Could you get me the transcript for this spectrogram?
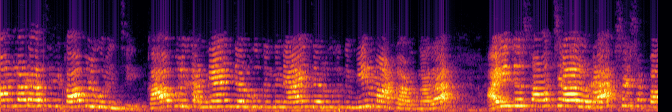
మాట్లాడాల్సింది కాపుల గురించి? కాపులకి అన్యాయం జరుగుతుంది న్యాయం జరుగుతుంది మీరు మాట్లాడుతున్నారా? ఐదు సంవత్సరాలు రాక్షస పా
